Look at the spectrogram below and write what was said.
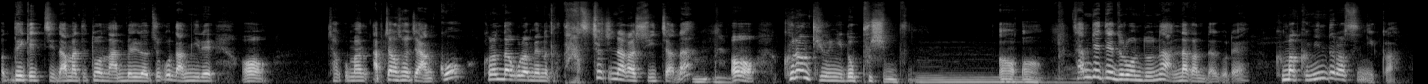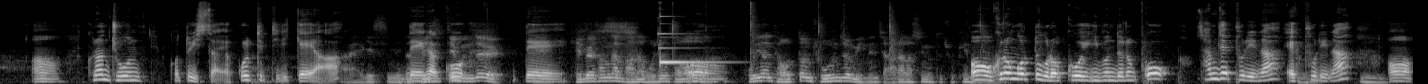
어, 되겠지. 남한테 돈 안 빌려주고 남 일에, 어, 자꾸만 앞장서지 않고 그런다고 그러면 다 스쳐 지나갈 수 있잖아? 어, 그런 기운이 높으신 분. 음, 어, 어. 삼재 때 들어온 돈은 안 나간다 그래. 그만큼 힘들었으니까. 어, 그런 좋은 것도 있어요. 꿀팁 드릴게요. 알겠습니다. 네, 갖고- 분들 네. 개별 상담 받아보셔서 어. 본인한테 어떤 좋은 점이 있는지 알아가시는 것도 좋겠네요. 어 그런 것도 그렇고 이분들은 꼭 삼재풀이나 액풀이나 어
